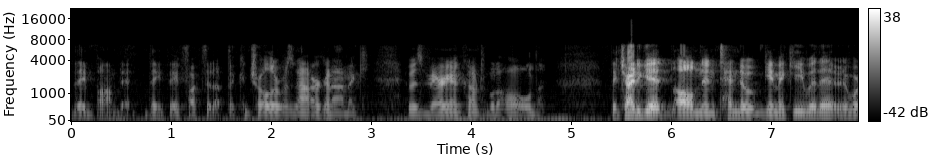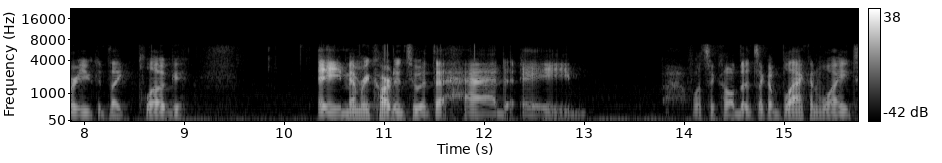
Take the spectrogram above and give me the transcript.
they bombed it. They they fucked it up. The controller was not ergonomic. It was very uncomfortable to hold. They tried to get all Nintendo gimmicky with it, where you could like plug a memory card into it that had a what's it called? It's like a black and white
